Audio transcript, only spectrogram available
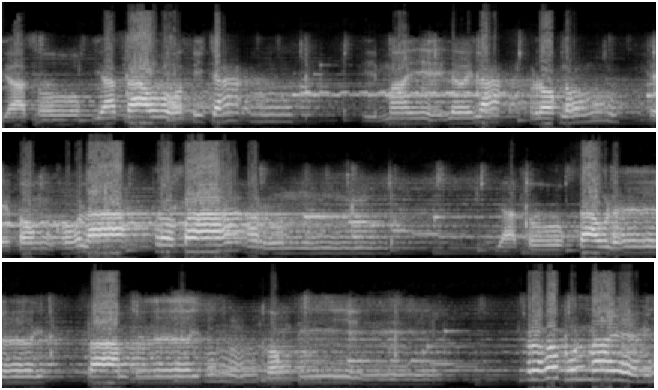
อย่าโศกอย่าเศร้าสิจ๊ะที่ไม่เลยละหรอกน้องแต่ต้องขอลาเพราะฟ้าอรุณ อย่าโศกเศร้าเลย ตามเธยขอ บุญไม่มี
